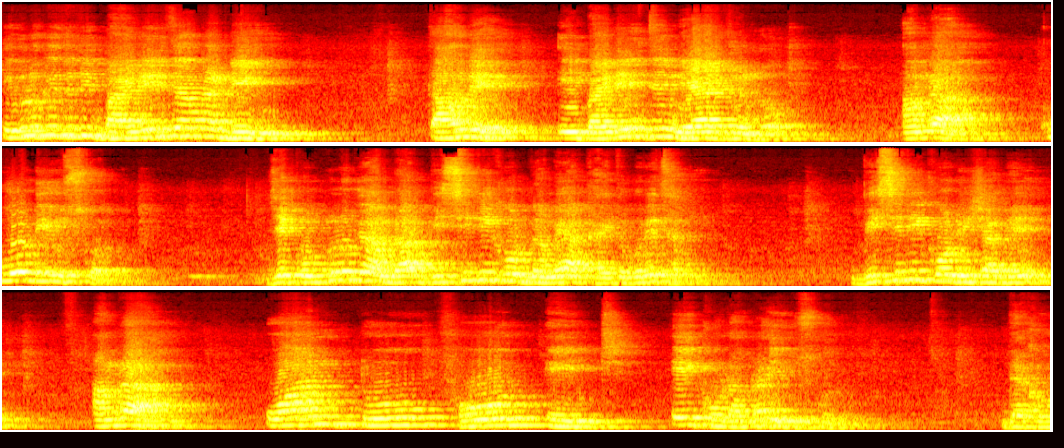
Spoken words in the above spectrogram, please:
এগুলোকে যদি বাইনারিতে আমরা নেই, তাহলে এই বাইনারিতে নেয়ার জন্য আমরা কোড ইউজ করব, যে কোডগুলোকে আমরা বিসিডি কোড নামে আখ্যায়িত করে থাকি। বিসিডি কোড হিসাবে আমরা ওয়ান টু ফোর এইট এই কোড আমরা ইউজ করব। দেখো,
